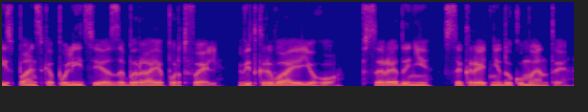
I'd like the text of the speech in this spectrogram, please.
іспанська поліція забирає портфель, відкриває його, всередині секретні документи,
